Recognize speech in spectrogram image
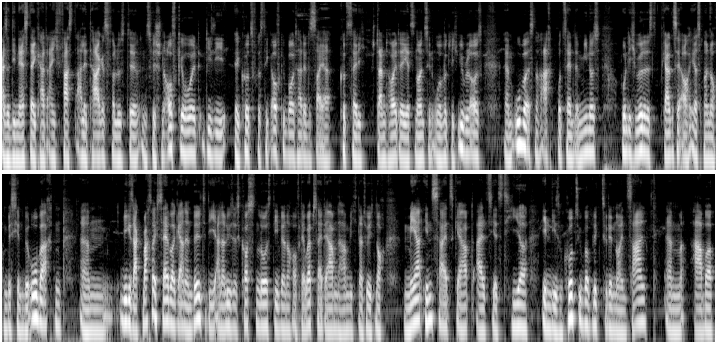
Also die Nasdaq hat eigentlich fast alle Tagesverluste inzwischen aufgeholt, die sie äh, kurzfristig aufgebaut hatte. Das sah ja kurzzeitig stand heute jetzt 19 Uhr wirklich übel aus. Ähm, Uber ist noch 8% im Minus und ich würde das Ganze auch erstmal noch ein bisschen beobachten. Ähm, wie gesagt, macht euch selber gerne ein Bild. Die Analyse ist kostenlos, die wir noch auf der Webseite haben. Da habe ich natürlich noch mehr Insights gehabt als jetzt hier in diesem Kurzüberblick zu den neuen Zahlen. Ähm, aber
